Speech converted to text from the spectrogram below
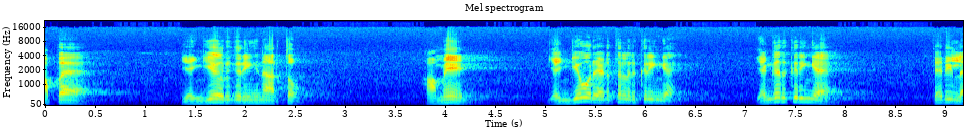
அப்போ எங்கேயோ இருக்கிறீங்கன்னு அர்த்தம். ஆமேன் எங்கேயோ ஒரு இடத்துல இருக்கிறீங்க? எங்கே இருக்கிறீங்க? தெரியல.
